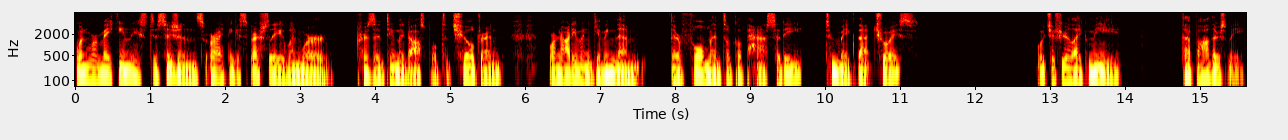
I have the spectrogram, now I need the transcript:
when we're making these decisions, or I think especially when we're presenting the gospel to children, we're not even giving them their full mental capacity to make that choice. Which, if you're like me, that bothers me.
